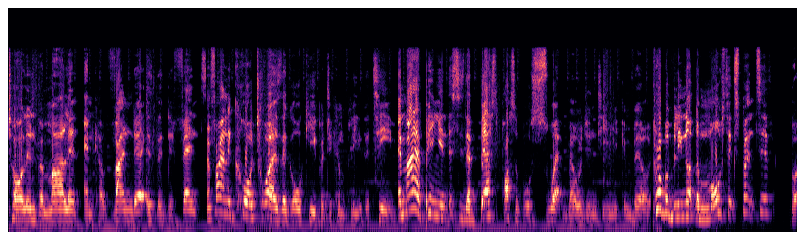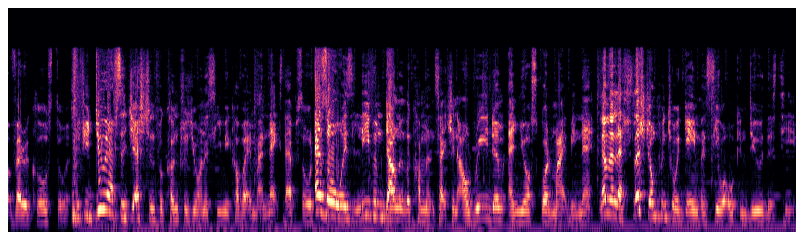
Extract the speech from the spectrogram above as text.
Vertonghen, Vermaelen and Cavander is the defense. And finally Courtois is the goalkeeper to complete the team. In my opinion, this is the best possible sweat Belgian team you can build. Probably not the most expensive, but very close to it. If you do have suggestions for countries you want to see me cover in my next episode, as always, leave them down in the comment section. I'll read them and your squad might be next. Nevertheless, let's jump into a game and see what we can do with this team.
